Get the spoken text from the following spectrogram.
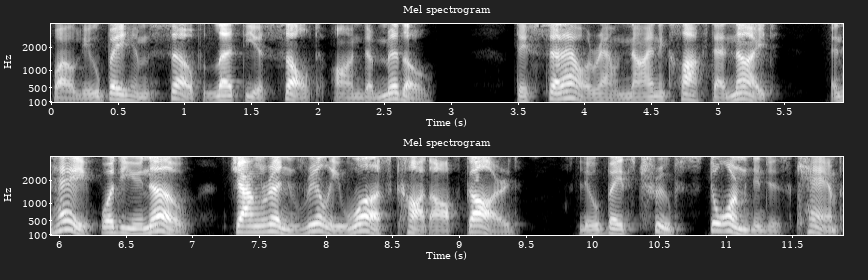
while Liu Bei himself led the assault on the middle. They set out around 9 o'clock that night, and hey, what do you know? Zhang Ren really was caught off guard. Liu Bei's troops stormed into his camp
